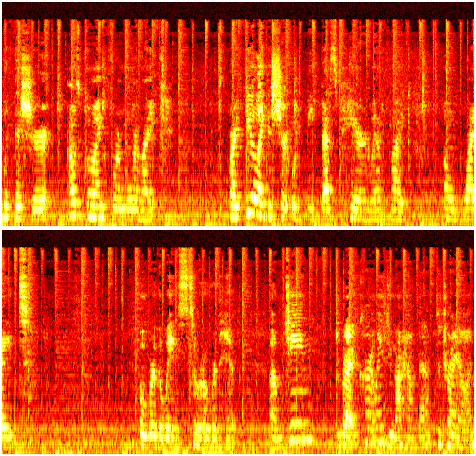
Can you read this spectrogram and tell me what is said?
with this shirt, I was going for more like, or I feel like this shirt would be best paired with like a white over the waist or over the hip um, jean, but I currently do not have that to try on.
